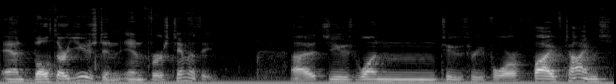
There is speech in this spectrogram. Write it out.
And both are used in, in 1 Timothy. Uh, it's used one, two, three, four, five times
